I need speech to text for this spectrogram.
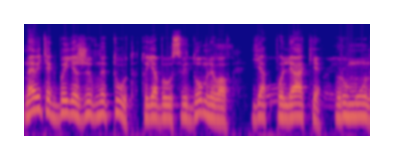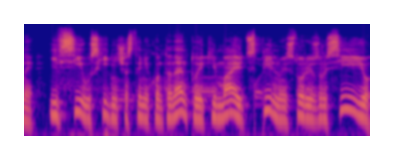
Навіть якби я жив не тут, то я би усвідомлював, як поляки, румуни і всі у східній частині континенту, які мають спільну історію з Росією,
